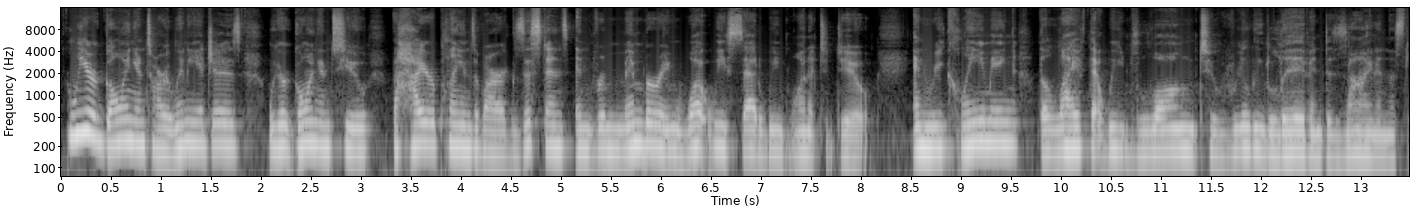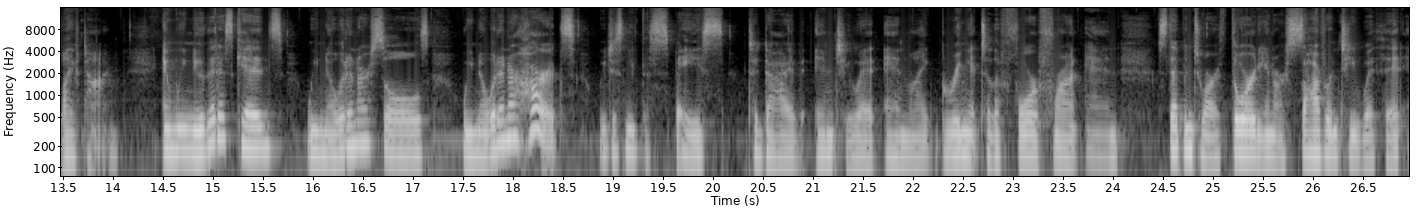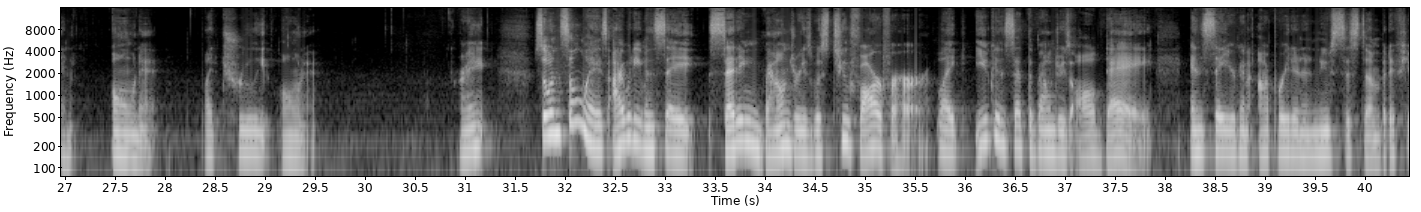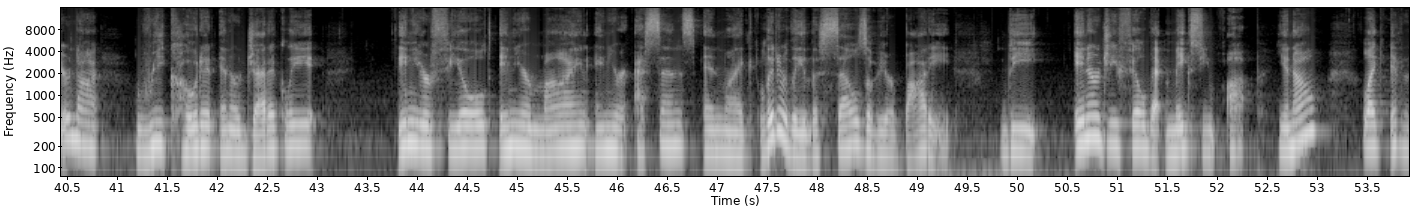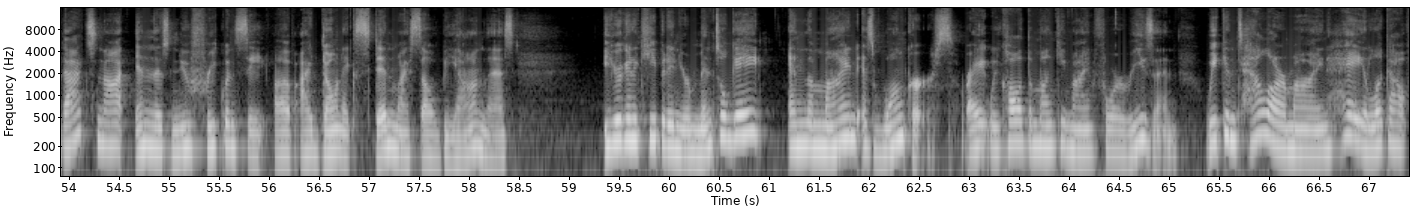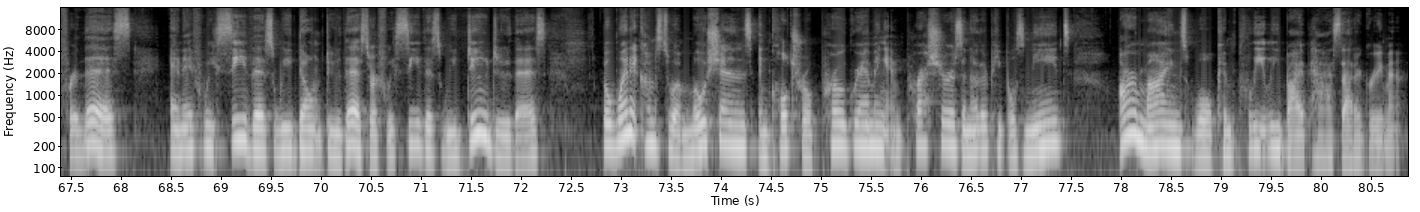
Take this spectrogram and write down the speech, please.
we are going into our lineages, we are going into the higher planes of our existence and remembering what we said we wanted to do and reclaiming the life that we long to really live and design in this lifetime. And we knew that as kids, we know it in our souls, we know it in our hearts. We just need the space to dive into it and like bring it to the forefront and step into our authority and our sovereignty with it and own it. Like truly own it right? So, in some ways, I would even say setting boundaries was too far for her. Like, you can set the boundaries all day and say you're going to operate in a new system, but if you're not recoded energetically in your field, in your mind, in your essence, in like literally the cells of your body, the energy field that makes you up, you know? Like, if that's not in this new frequency of I don't extend myself beyond this, you're going to keep it in your mental gate and the mind is wonkers, right? We call it the monkey mind for a reason. We can tell our mind, hey, look out for this. And if we see this, we don't do this. Or if we see this, we do do this. But when it comes to emotions and cultural programming and pressures and other people's needs, our minds will completely bypass that agreement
